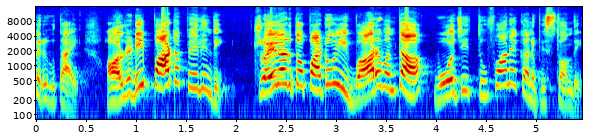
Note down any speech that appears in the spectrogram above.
పెరుగుతాయి. ఆల్రెడీ పాట పేలింది. ట్రైలర్తో పాటు ఈ వారమంతా ఓజీ తుఫానే కనిపిస్తోంది.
